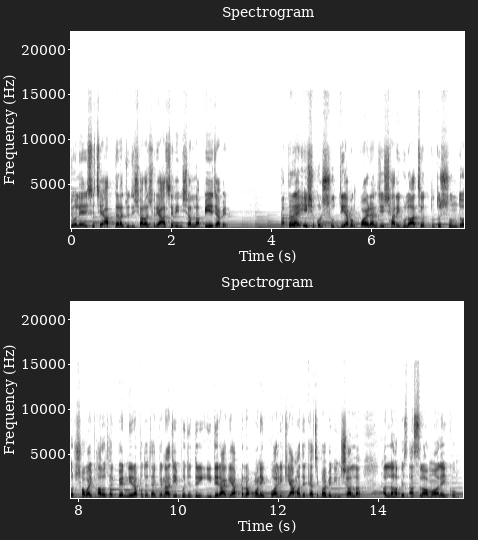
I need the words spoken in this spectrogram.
চলে এসেছে। আপনারা যদি সরাসরি আসেন, ইনশাল্লাহ পেয়ে যাবেন। আপনারা এই সকল সুতি এবং পয়রান যে শাড়িগুলো আছে, অত্যন্ত সুন্দর। সবাই ভালো থাকবেন, নিরাপদে থাকবেন। আজ এই পর্যন্তই। ঈদের আগে আপনারা অনেক কোয়ালিটি আমাদের কাছে পাবেন, ইনশাল্লাহ। আল্লাহ হাফিজ। আসসালামু আলাইকুম।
